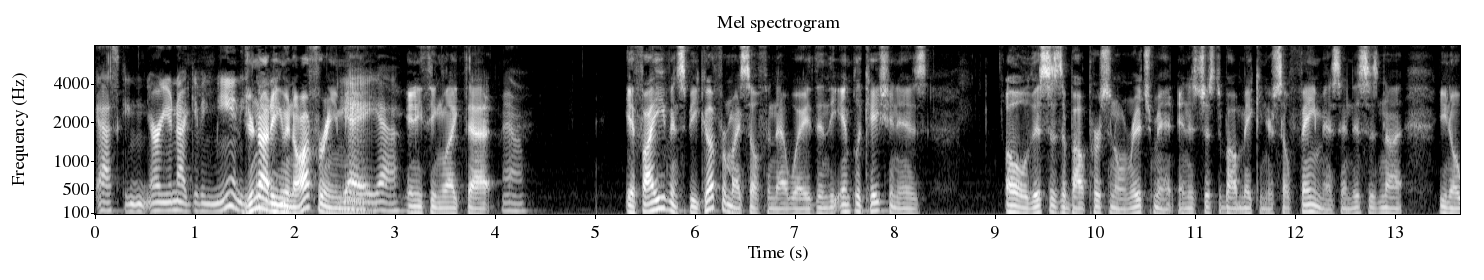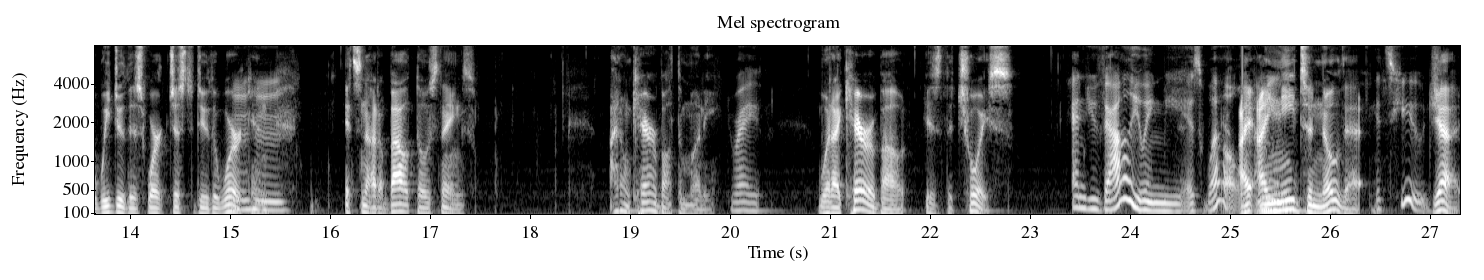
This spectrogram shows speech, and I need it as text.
asking, or you're not giving me anything. You're not even offering me Yeah, yeah, yeah. anything like that. Yeah. if I even speak up for myself in that way, then the implication is, oh, this is about personal enrichment and it's just about making yourself famous. And this is not, you know, we do this work just to do the work. Mm-hmm. And it's not about those things. I don't care about the money. Right. What I care about is the choice. And you valuing me as well. I, I, mean, need to know that. It's huge. Yeah.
